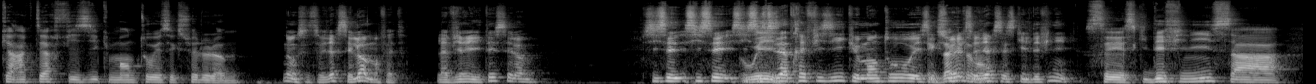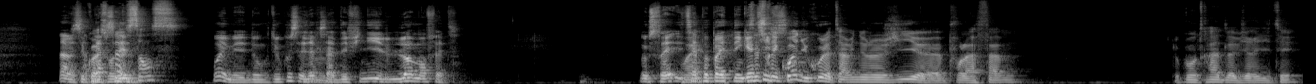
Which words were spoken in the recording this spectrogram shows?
caractères physiques, mentaux et sexuels de l'homme. Donc, ça, ça veut dire que c'est l'homme, en fait. La virilité, c'est l'homme. Si c'est si c'est si Oui. ses attraits physiques, mentaux et sexuels, ça veut dire que c'est ce qu'il définit. C'est ce qui définit sa. Non, mais C'est quoi son personne. essence? Oui, mais donc du coup, ça veut dire Hmm. que ça définit l'homme, en fait. Donc, ça, ça Ouais. peut pas être négatif. Ça serait quoi du coup la terminologie euh, pour la femme? Le contraire de la virilité?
